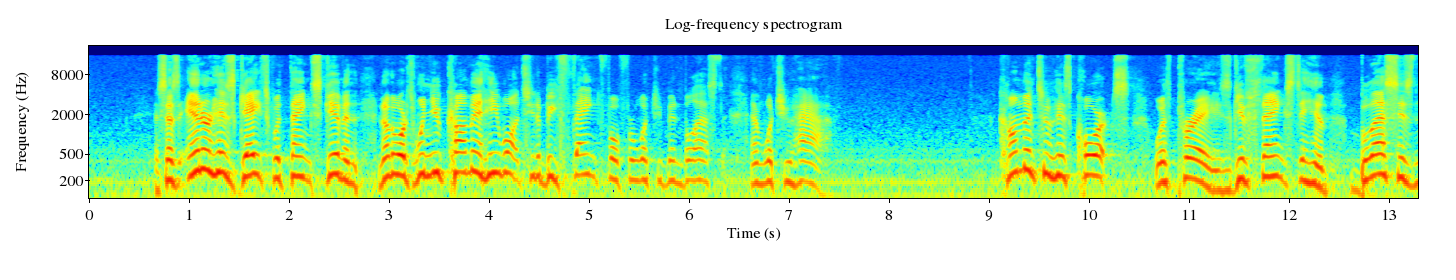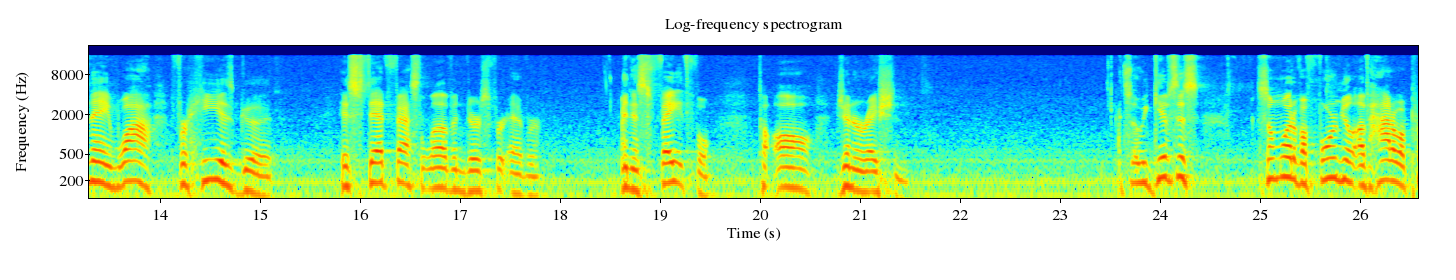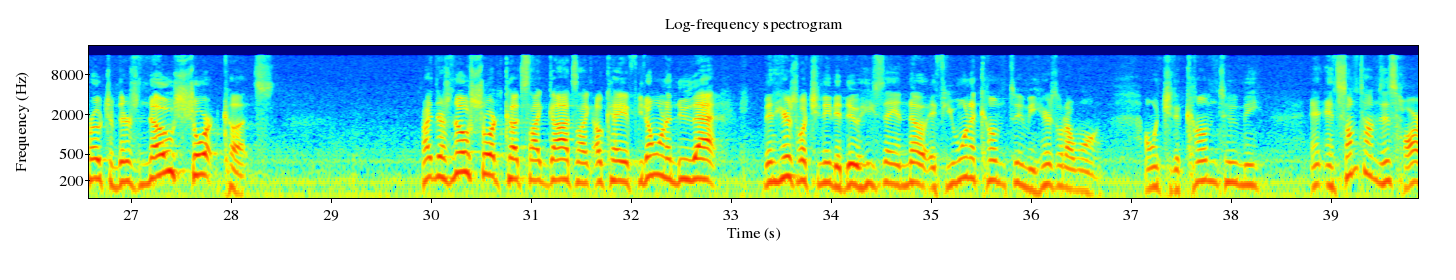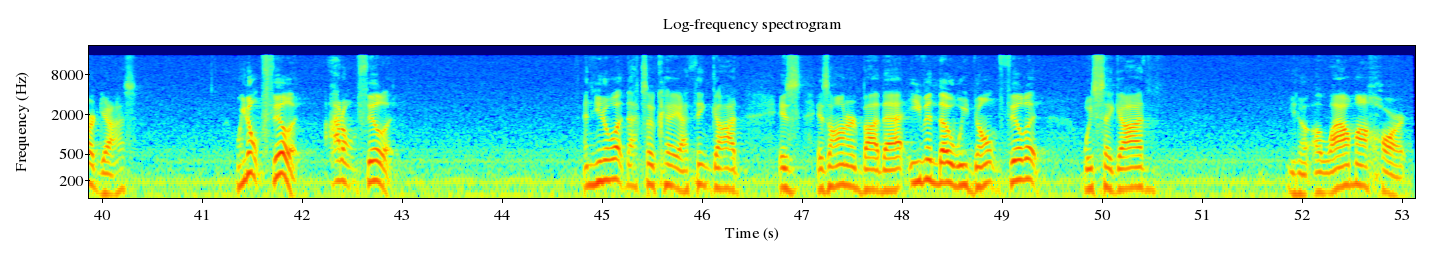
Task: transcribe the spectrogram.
It says, enter his gates with thanksgiving. In other words, when you come in, he wants you to be thankful for what you've been blessed and what you have. Come into his courts with praise. Give thanks to him. Bless his name. Why? For he is good. His steadfast love endures forever and is faithful to all generations. And so he gives us somewhat of a formula of how to approach him. There's no shortcuts. Right? There's no shortcuts like God's like, okay, if you don't want to do that, then here's what you need to do. He's saying, no, if you want to come to me, here's what I want. I want you to come to me. And, and sometimes it's hard, guys. We don't feel it. I don't feel it. And you know what? That's okay. I think God is, is honored by that. Even though we don't feel it, we say, God, you know, allow my heart.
